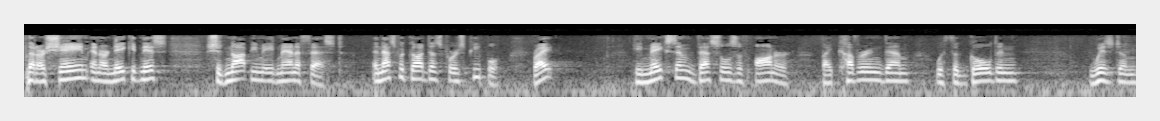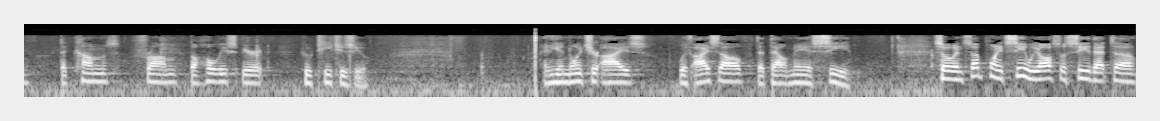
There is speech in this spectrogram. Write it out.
That our shame and our nakedness should not be made manifest. And that's what God does for his people, right? He makes them vessels of honor by covering them with the golden wisdom that comes from the Holy Spirit who teaches you. And he anoints your eyes with eye salve that thou mayest see. So in subpoint C, we also see that uh,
